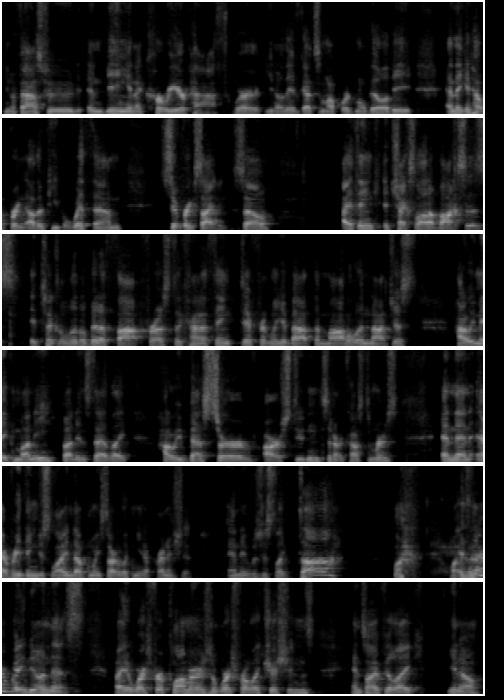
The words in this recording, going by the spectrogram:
you know fast food and being in a career path where you know they've got some upward mobility and they can help bring other people with them. Super exciting. So I think it checks a lot of boxes. It took a little bit of thought for us to kind of think differently about the model and not just how do we make money, but instead like how we best serve our students and our customers. And then everything just lined up when we started looking at apprenticeship. And it was just like, duh, why, why isn't everybody doing this? Right? It works for plumbers and works for electricians. And so I feel like, you know,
